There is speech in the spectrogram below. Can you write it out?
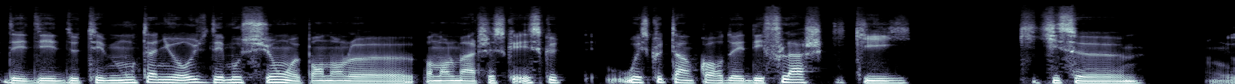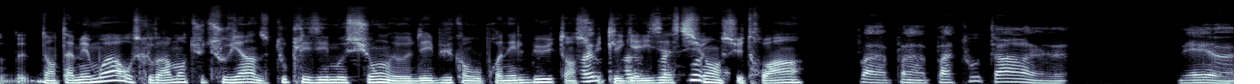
des, des de tes montagnes russes d'émotions euh, pendant le pendant le match Est-ce que est-ce que ou est-ce que tu as encore des, des flashs qui qui qui, qui se dans ta mémoire ou est-ce que vraiment tu te souviens de toutes les émotions euh, au début quand vous prenez le but, ensuite Ouais, ouais, l'égalisation, ensuite 3-1 Pas, pas, pas tout, hein, euh, mais euh,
